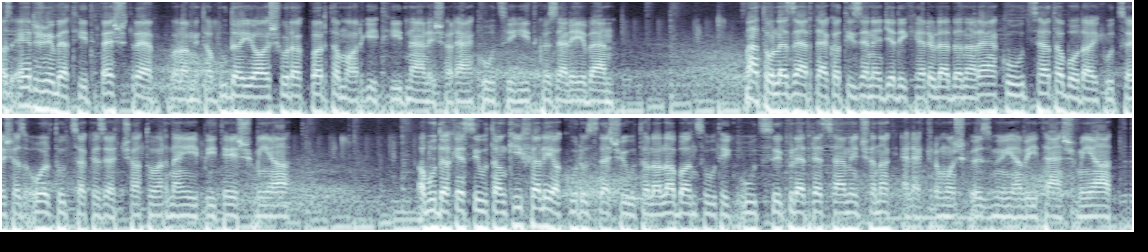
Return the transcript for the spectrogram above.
az Erzsébet híd Pestre, valamint a Budai alsórakpart a Margit hídnál és a Rákóczi híd közelében. Mától lezárták a 11. kerületben a Rákó utcát, a Bodajk utca és az Olt utca között csatornaépítés miatt. A Budakeszi úton kifelé, a Kuruszlási úton a Labanc útig útszűkületre számítsanak elektromos közműjavítás miatt.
